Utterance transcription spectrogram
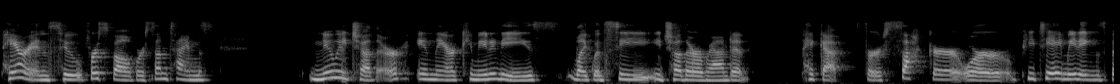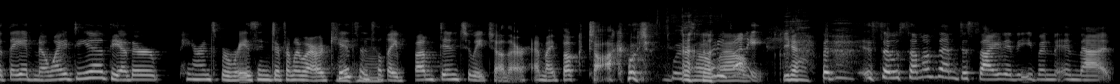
parents who, first of all, were sometimes knew each other in their communities, like would see each other around at pickup for soccer or PTA meetings, but they had no idea the other parents were raising differently wired kids mm-hmm. until they bumped into each other at my book talk, which was oh, pretty wow. funny. Yeah. But so some of them decided even in that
